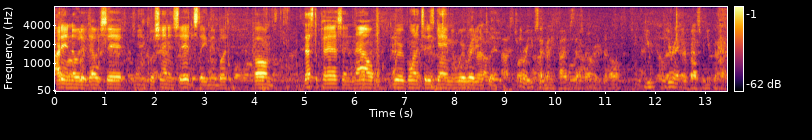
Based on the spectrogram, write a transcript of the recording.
I didn't know that that was said when Coach Shannon said the statement, but um, that's the past, and now we're going into this game and we're ready to play. Leroy, you've said many times that you, you're at your best when you can have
